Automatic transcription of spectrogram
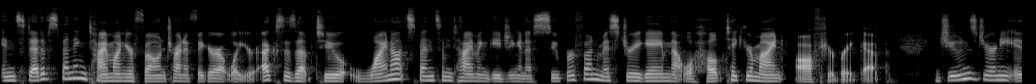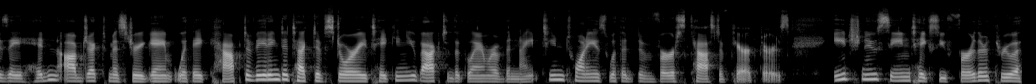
Instead of spending time on your phone trying to figure out what your ex is up to, why not spend some time engaging in a super fun mystery game that will help take your mind off your breakup? June's Journey is a hidden object mystery game with a captivating detective story taking you back to the glamour of the 1920s with a diverse cast of characters. Each new scene takes you further through a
